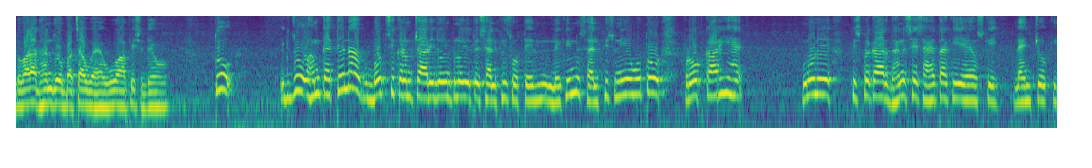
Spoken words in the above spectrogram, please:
दोबारा धन जो बचा हुआ है, वो आप वापिस दो। तो जो हम कहते हैं ना, बहुत से कर्मचारी जो एम्प्लॉय होते हैं सेल्फिश होते हैं, लेकिन सेल्फिश नहीं है, वो तो परोपकारी है। उन्होंने किस प्रकार धन से सहायता की है उसकी लेंचो की?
